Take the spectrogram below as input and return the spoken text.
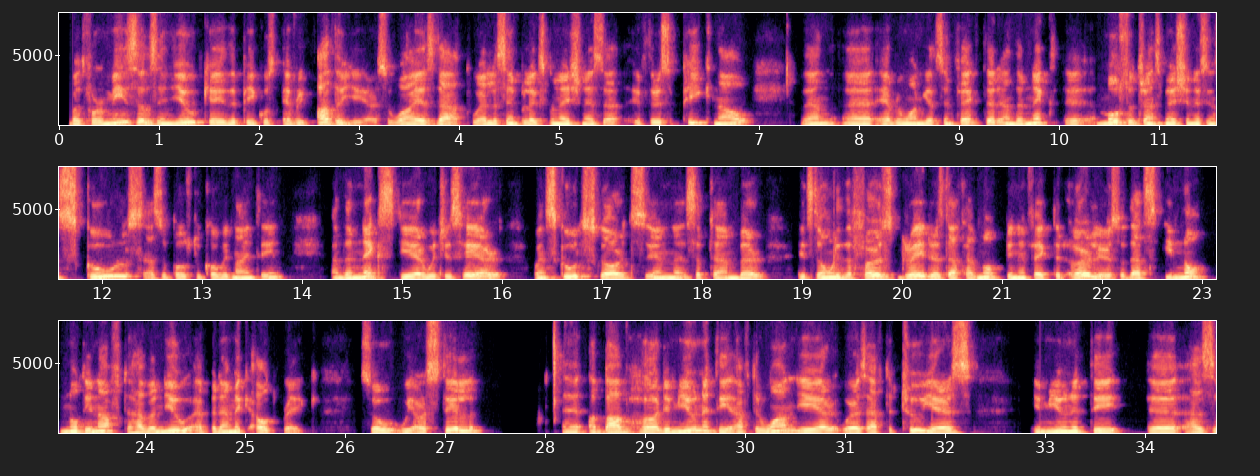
but for measles in UK, the peak was every other year. So why is that? Well, the simple explanation is that if there is a peak now, then uh, everyone gets infected, and the next uh, most of transmission is in schools as opposed to COVID-19. And the next year, which is here, when school starts in uh, September, it's only the first graders that have not been infected earlier. So that's not not enough to have a new epidemic outbreak. So we are still above herd immunity after one year, whereas after two years, immunity uh, has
